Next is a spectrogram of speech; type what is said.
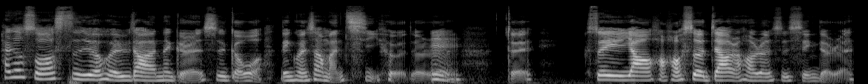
他就说四月会遇到的那个人是跟我灵魂上蛮契合的人，嗯对，所以要好好社交，然后认识新的人。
